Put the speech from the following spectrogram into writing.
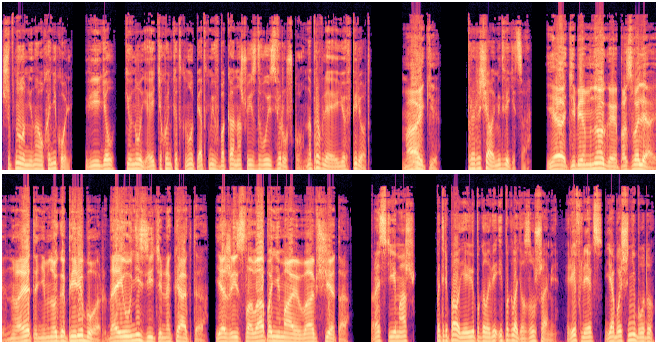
шепнула мне на ухо Николь. «Видел», — кивнул я и тихонько ткнул пятками в бока нашу ездовую зверушку, направляя ее вперед. «Майки!» — прорычала медведица. «Я тебе многое позволяю, но это немного перебор, да и унизительно как-то. Я же и слова понимаю вообще-то». «Прости, Маш». Потрепал я ее по голове и погладил за ушами. «Рефлекс, я больше не буду».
